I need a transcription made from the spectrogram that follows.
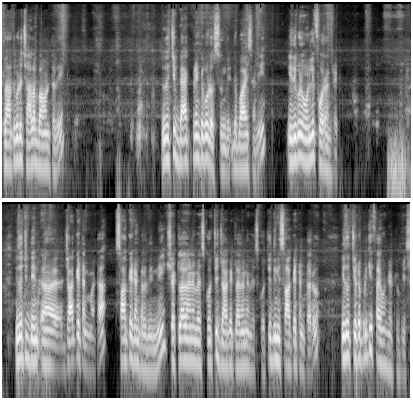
క్లాత్ కూడా చాలా బాగుంటది. ఇది వచ్చి బ్యాక్ ప్రింట్ కూడా వస్తుంది ది బాయ్స్ అని. ఇది కూడా ఓన్లీ ఫోర్ హండ్రెడ్ ఇది వచ్చి జాకెట్ అన్నమాట. సాకెట్ అంటారు దీన్ని. షర్ట్ లాగానే వేసుకోవచ్చు జాకెట్ లాగానే వేసుకోవచ్చు. దీన్ని సాకెట్ అంటారు. ఇది వచ్చేటప్పటికి five hundred rupees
